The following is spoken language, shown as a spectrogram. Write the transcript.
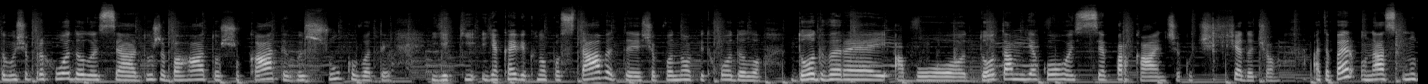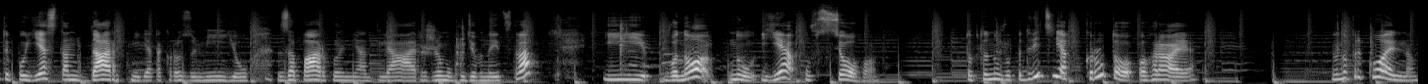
Тому що приходилося дуже багато шукати, вишукувати, які, яке вікно поставити, щоб воно підходило до дверей або до там якогось парканчику, чи ще до чого. А тепер у нас, ну, типу, є стандартні, я так розумію, забарвлення для режиму будівництва. І воно ну, є у всього. Тобто, ну ви подивіться, як круто грає. Воно прикольно.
